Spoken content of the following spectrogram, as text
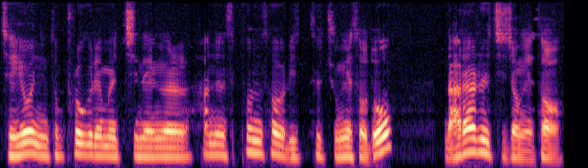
J1 인턴 프로그램을 진행을 하는 스폰서 리스트 중에서도 나라를 지정해서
